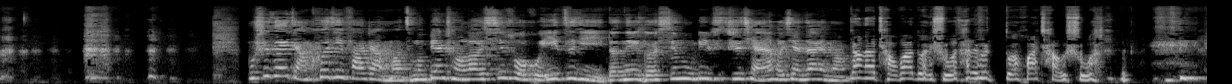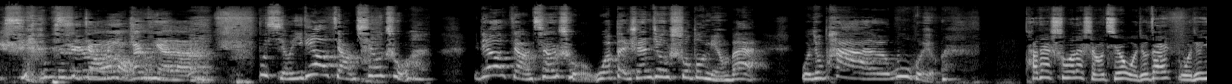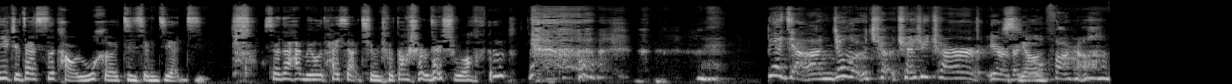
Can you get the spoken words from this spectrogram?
不是在讲科技发展吗？怎么变成了西索回忆自己的那个心路历程之前和现在呢？让他长话短说，他就是短话长说。就是讲了老半天了，不行，一定要讲清楚，一定要讲清楚。我本身就说不明白，我就怕误会。他在说的时候，其实我就在，我就一直在思考如何进行剪辑，现在还没有太想清楚，到时候再说。别剪了，你就全全须全儿影的给我放上。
